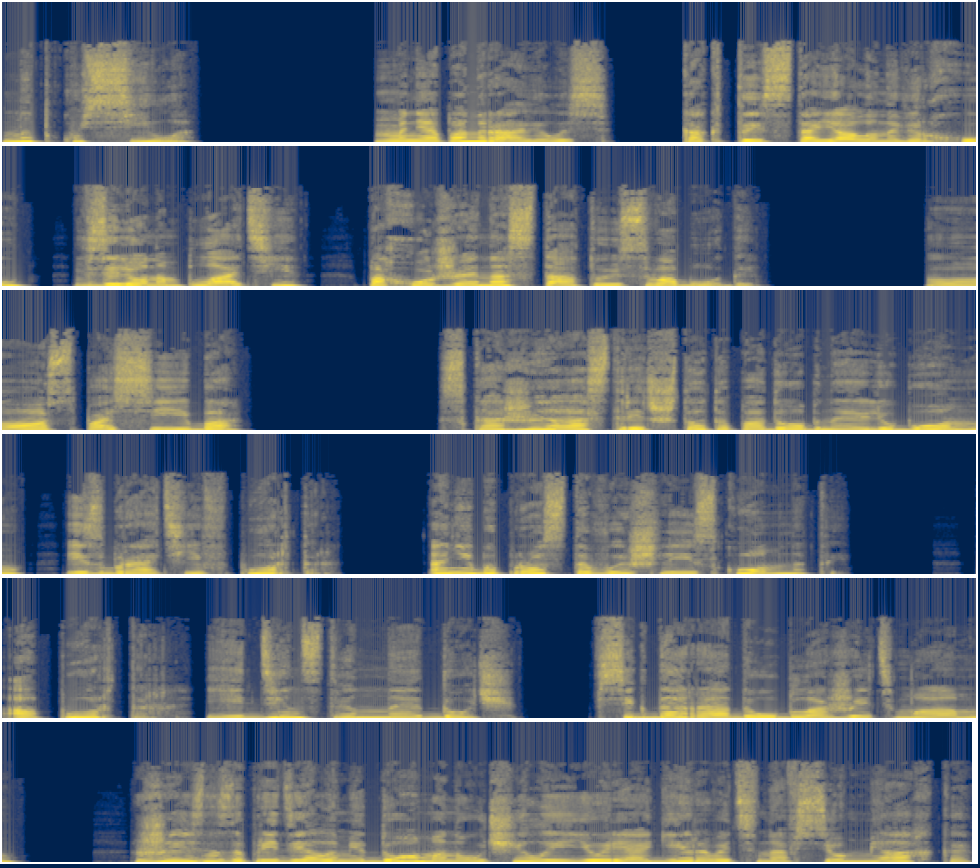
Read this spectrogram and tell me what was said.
надкусила. «Мне понравилось как ты стояла наверху в зеленом платье, похожее на статую свободы. О, спасибо. Скажи, Астрид, что-то подобное любому из братьев Портер, они бы просто вышли из комнаты. А Портер — единственная дочь, всегда рада ублажить маму. Жизнь за пределами дома научила ее реагировать на все мягко,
